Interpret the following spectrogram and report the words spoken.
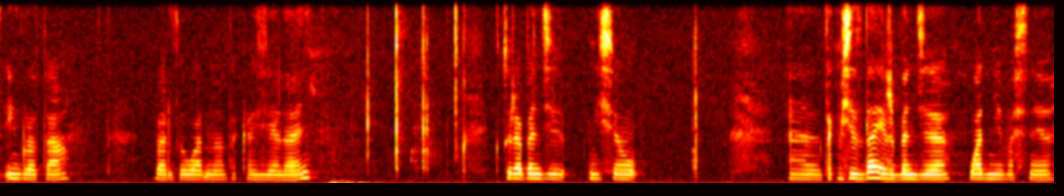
z Inglota, bardzo ładna taka zieleń, która będzie mi się, e, tak mi się zdaje, że będzie ładnie właśnie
